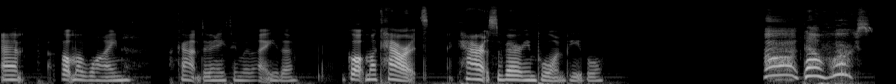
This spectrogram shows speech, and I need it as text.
Um, I got my wine. I can't do anything with that either. I've got my carrots. Carrots are very important, people. Oh, that works!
